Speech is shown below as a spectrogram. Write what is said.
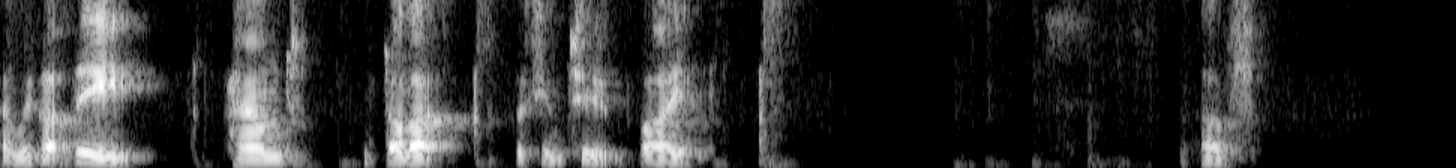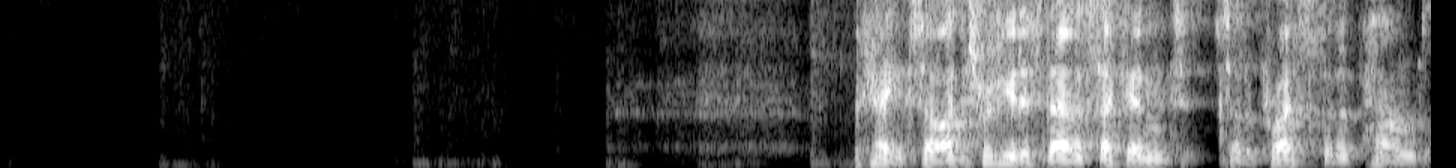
and we got the pound dollar looking to buy Of Okay, so I just reviewed this now in a second. So the price for the pound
